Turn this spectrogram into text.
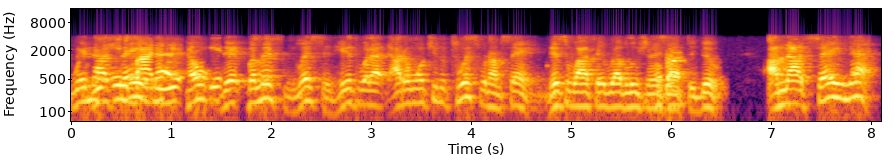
We're, we're not saying anybody that. Don't, here- but listen, listen. Here's what I. I don't want you to twist what I'm saying. This is why I say revolutionaries Okay. have to do. I'm not saying that.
